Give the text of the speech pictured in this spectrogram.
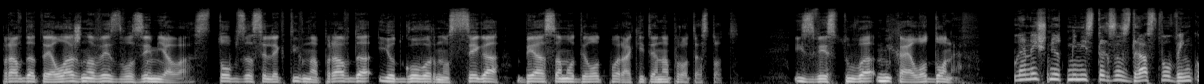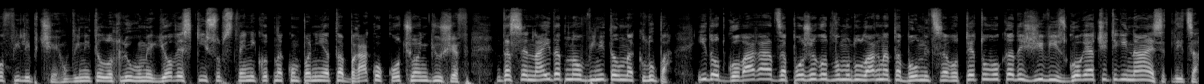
Правдата е лажна вест во земјава, стоп за селективна правда и одговорност сега беа само дел од пораките на протестот. Известува Михајло Донев. Ранешниот министер за здравство Венко Филипче, обвинителот Љубомир Јовески и собственикот на компанијата Брако Кочо Андјушев да се најдат на обвинителна клупа и да одговараат за пожарот во модуларната болница во Тетово каде живи изгореа 14 лица.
